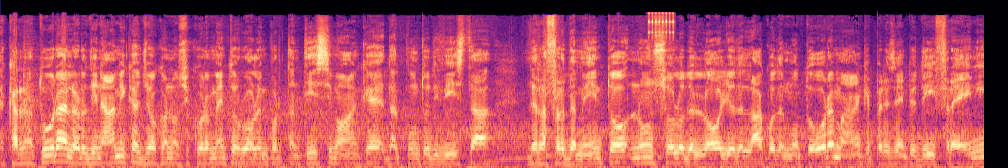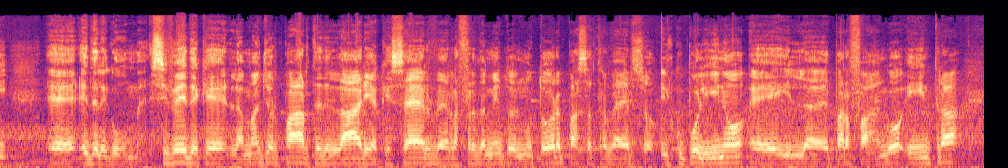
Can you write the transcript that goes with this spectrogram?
La carnatura e l'aerodinamica giocano sicuramente un ruolo importantissimo anche dal punto di vista del raffreddamento non solo dell'olio dell'acqua del motore ma anche per esempio dei freni eh, e delle gomme. Si vede che la maggior parte dell'aria che serve al raffreddamento del motore passa attraverso il cupolino e il parafango, entra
